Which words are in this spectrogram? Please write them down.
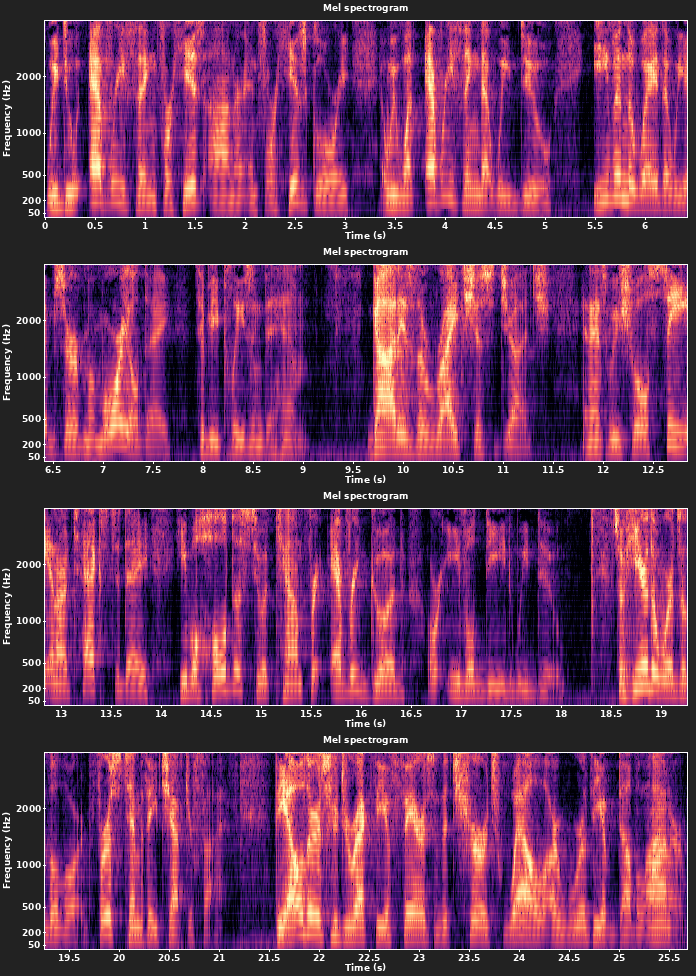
We do everything for His honor and for His glory, and we want everything that we do, even the way that we observe Memorial Day, to be pleasing to Him. God is the righteous judge. And as we shall see in our text today, he will hold us to account for every good or evil deed we do. So hear the words of the Lord. 1 Timothy chapter 5. The elders who direct the affairs of the church well are worthy of double honor,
